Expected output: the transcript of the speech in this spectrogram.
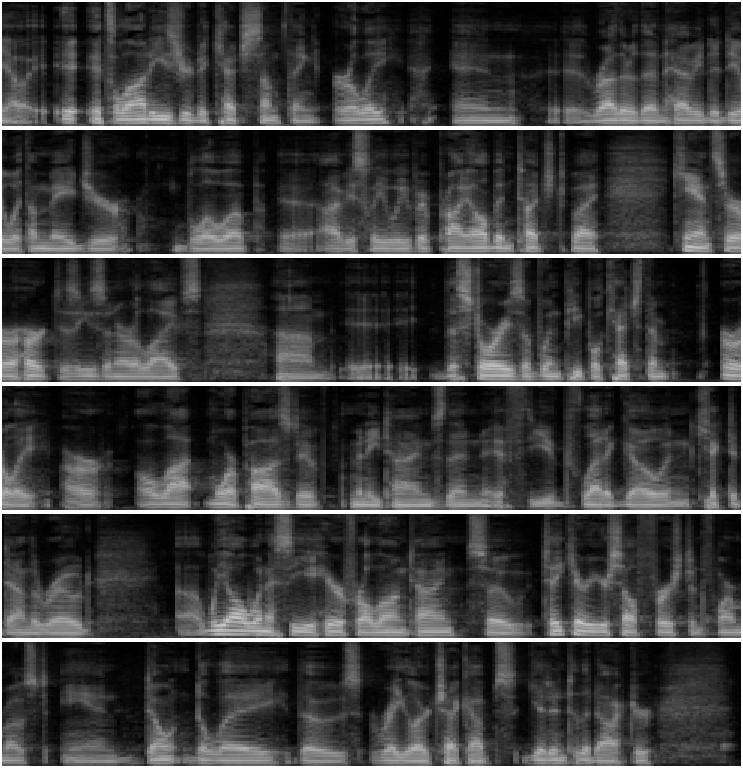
you know, it, it's a lot easier to catch something early, and uh, rather than having to deal with a major blow up. Uh, obviously, we've probably all been touched by cancer or heart disease in our lives. Um, the stories of when people catch them early are a lot more positive many times than if you've let it go and kicked it down the road. Uh, we all want to see you here for a long time. So take care of yourself first and foremost, and don't delay those regular checkups. Get into the doctor.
